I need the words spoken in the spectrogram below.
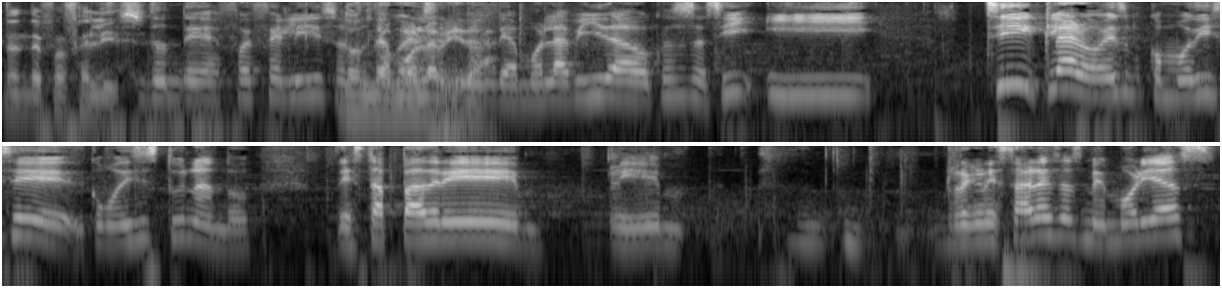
Donde fue feliz. donde fue feliz o Donde amó la vida. donde amó la vida o cosas así y sí claro es como dice como dices tú Nando está padre eh, regresar a esas memorias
